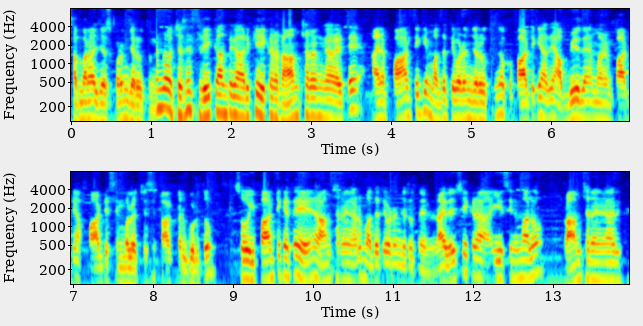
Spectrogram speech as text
సంబరాలు చేసుకోవడం జరుగుతుంది. ఇందులో వచ్చేసి శ్రీకాంత్ గారికి ఇక్కడ రామ్ చరణ్ గారు అయితే ఆయన పార్టీకి మద్దతు ఇవ్వడం జరుగుతుంది. ఒక పార్టీకి అదే అభ్యుదయం అనే పార్టీ ఆ పార్టీ సింబల్ వచ్చేసి డాక్టర్ గుర్తు. సో ఈ పార్టీకి అయితే రామ్ చరణ్ గారు మద్దతు ఇవ్వడం జరుగుతుంది. నాకు తెలిసి ఇక్కడ ఈ సినిమాలో రామ్ చరణ్ గారికి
